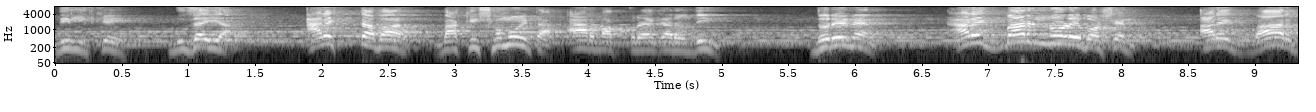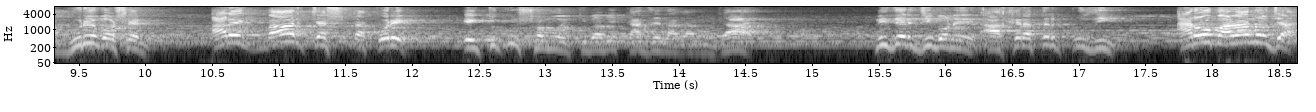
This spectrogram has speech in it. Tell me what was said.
দিলকে বুঝাইয়া আরেকটা বার বাকি সময়টা আর মাত্র এগারো দিন ধরে নেন। আরেকবার নড়ে বসেন, আরেকবার ঘুরে বসেন, আরেকবার চেষ্টা করে এইটুকু সময় কীভাবে কাজে লাগানো যায়। নিজের জীবনে আখেরাতের পুঁজি আরও বাড়ানো যায়।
